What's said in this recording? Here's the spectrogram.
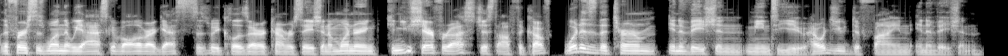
The first is one that we ask of all of our guests as we close our conversation. I'm wondering, can you share for us, just off the cuff, what does the term innovation mean to you? How would you define innovation?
